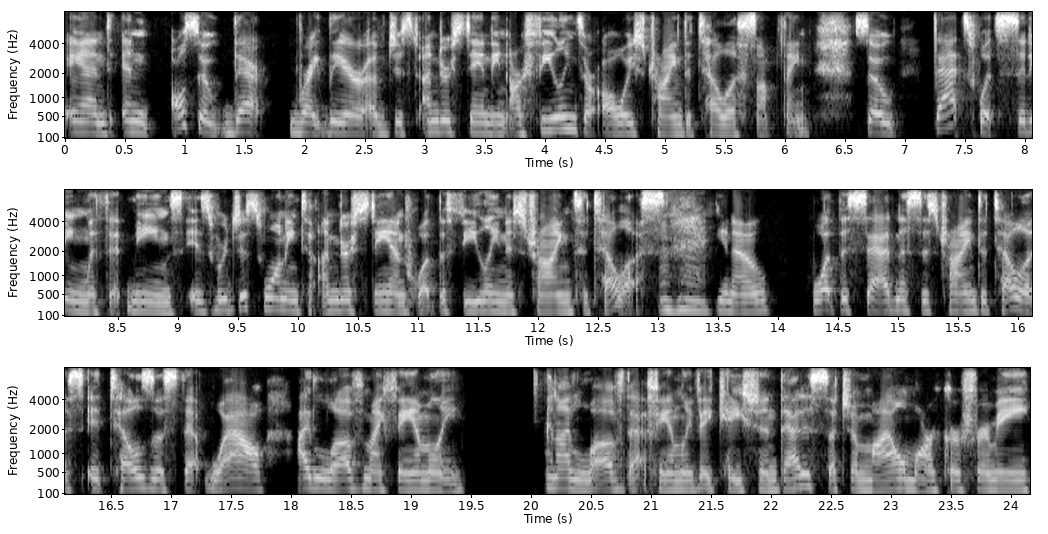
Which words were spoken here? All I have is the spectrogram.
And and also that right there of just understanding our feelings are always trying to tell us something. So that's what sitting with it means is we're just wanting to understand what the feeling is trying to tell us. Mm-hmm. You know, what the sadness is trying to tell us. It tells us that, wow, I love my family. And I love that family vacation. That is such a mile marker for me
